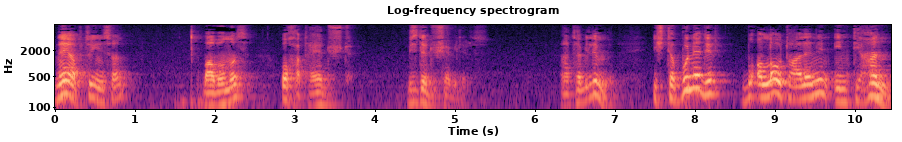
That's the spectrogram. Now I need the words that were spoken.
Ne yaptı insan? Babamız o hataya düştü. Biz de düşebiliriz. Anlatabildim mi? İşte bu nedir? Bu Allahu Teala'nın imtihan,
